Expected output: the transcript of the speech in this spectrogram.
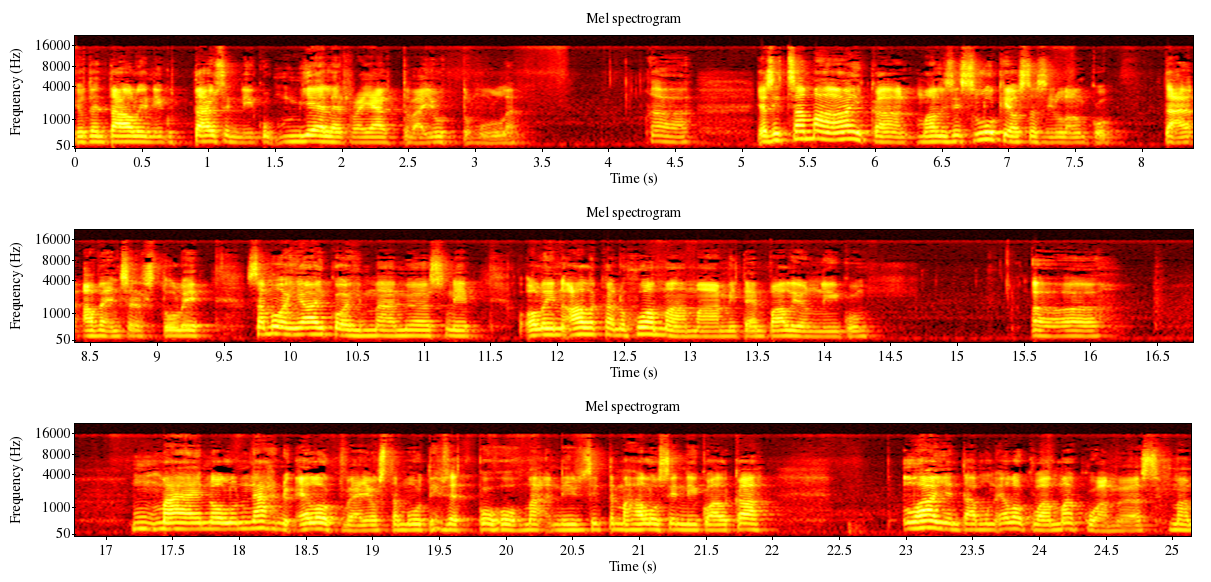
Joten tämä oli niinku täysin niinku mielenräjäyttävä juttu mulle. Ja sitten samaan aikaan, mä olin siis lukiossa silloin, kun tämä Avengers tuli. Samoihin aikoihin mä myös niin olin alkanut huomaamaan, miten paljon niin kuin, öö, mä en ollut nähnyt elokuvia, joista muut ihmiset puhuu, mä, niin sitten mä halusin niin kuin, alkaa laajentaa mun elokuvan makua myös. Mä,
